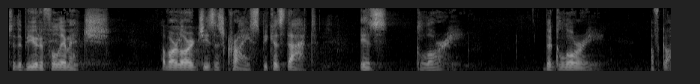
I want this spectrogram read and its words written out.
to the beautiful image of our Lord Jesus Christ? Because that is glory, the glory of God.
